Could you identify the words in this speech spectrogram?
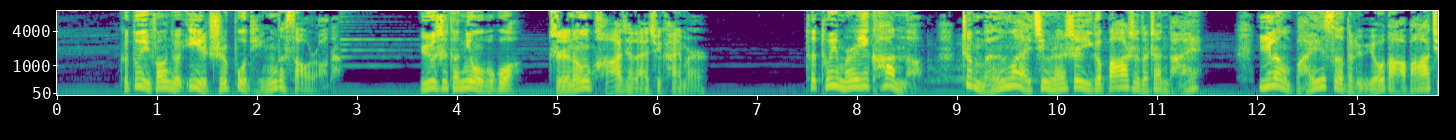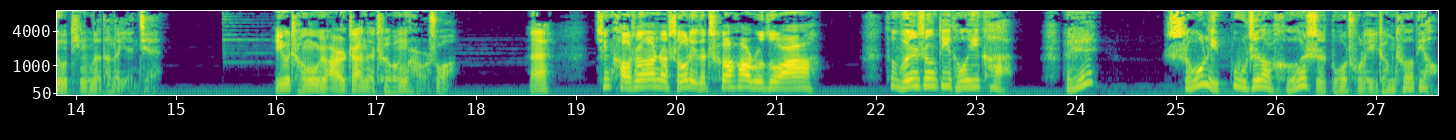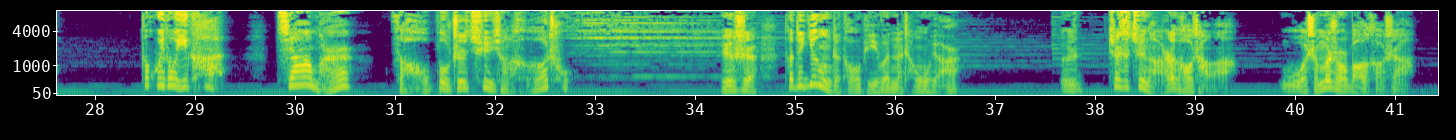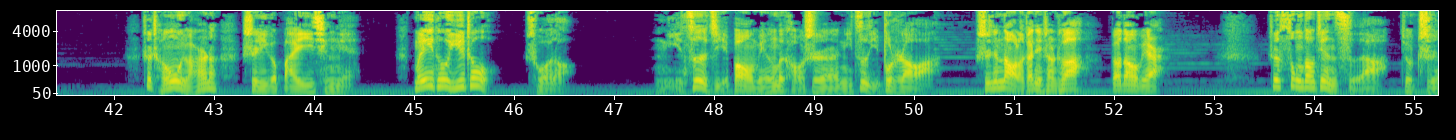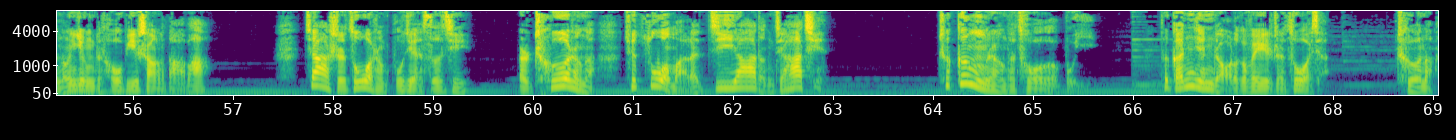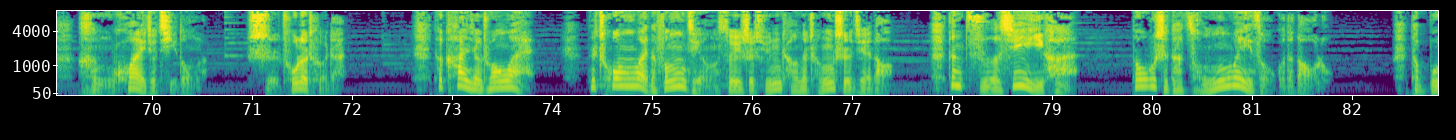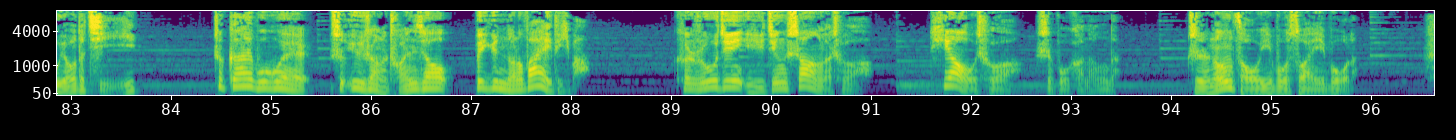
可对方就一直不停的骚扰他。于是他拗不过，只能爬起来去开门。他推门一看呢，这门外竟然是一个巴士的站台，一辆白色的旅游大巴就停在他的眼前。一个乘务员站在车门口说：“哎，请考生按照手里的车号入座啊。”他闻声低头一看，哎，手里不知道何时多出了一张车票。他回头一看，家门早不知去向了何处。于是他就硬着头皮问那乘务员：“呃，这是去哪儿的考场啊？我什么时候报的考试啊？”这乘务员呢是一个白衣青年，眉头一皱，说道：“你自己报名的考试，你自己不知道啊？时间到了，赶紧上车，不要耽误别人。”这宋道见此啊，就只能硬着头皮上了大巴。驾驶座上不见司机，而车上呢却坐满了鸡鸭等家禽。这更让他错愕不已，他赶紧找了个位置坐下，车呢很快就启动了，驶出了车站。他看向窗外，那窗外的风景虽是寻常的城市街道，但仔细一看，都是他从未走过的道路。他不由得起疑，这该不会是遇上了传销，被运到了外地吧？可如今已经上了车，跳车是不可能的。只能走一步算一步了。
